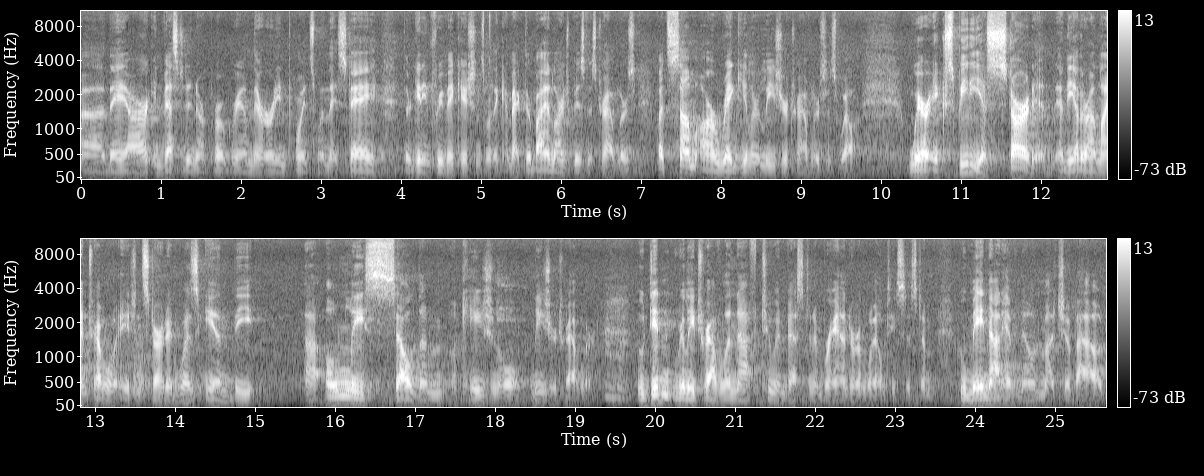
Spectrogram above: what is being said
Uh, they are invested in our program. They're earning points when they stay. They're getting free vacations when they come back. They're by and large business travelers, but some are regular leisure travelers as well. Where Expedia started and the other online travel agents started was in the uh, only seldom occasional leisure traveler mm-hmm. Who didn't really travel enough to invest in a brand or a loyalty system, who may not have known much about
